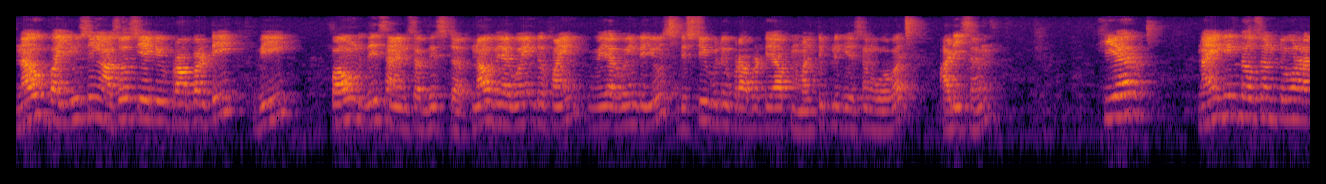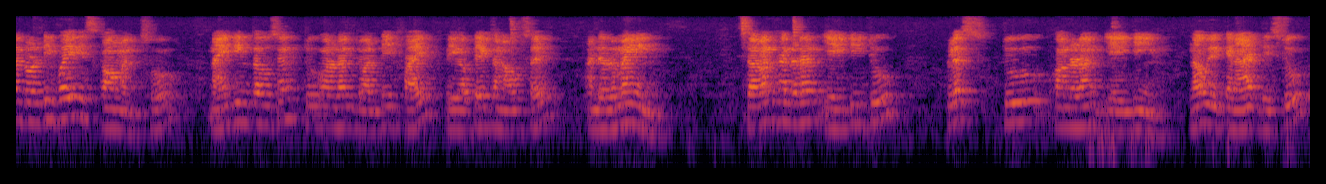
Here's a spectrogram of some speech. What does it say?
now by using associative property we found this answer this step now we are going to find we are going to use distributive property of multiplication over addition. Here 19225 is common. So 19225 we have taken outside and the remaining 782 plus 218 now you can add these two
